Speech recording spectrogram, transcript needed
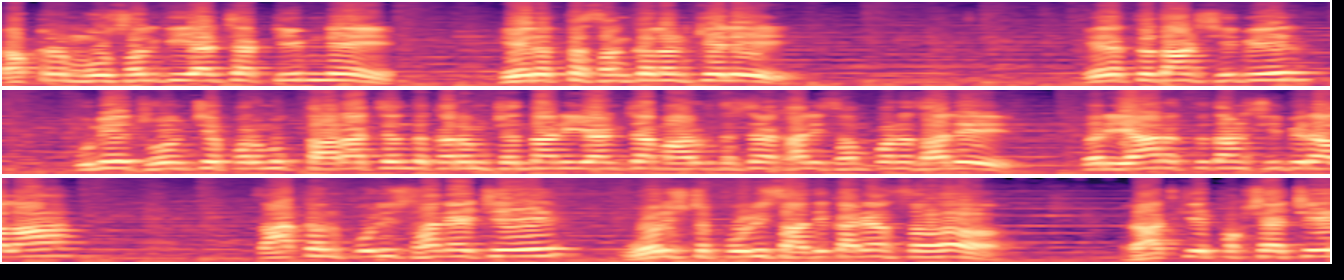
डॉक्टर मोसलगी यांच्या टीमने हे रक्त संकलन केले. हे रक्तदान शिबिर पुणे झोनचे प्रमुख ताराचंद करमचंदानी यांच्या मार्गदर्शनाखाली संपन्न झाले. तर या रक्तदान शिबिराला चाकण पोलीस ठाण्याचे वरिष्ठ पोलीस अधिकाऱ्यांसह राजकीय पक्षाचे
